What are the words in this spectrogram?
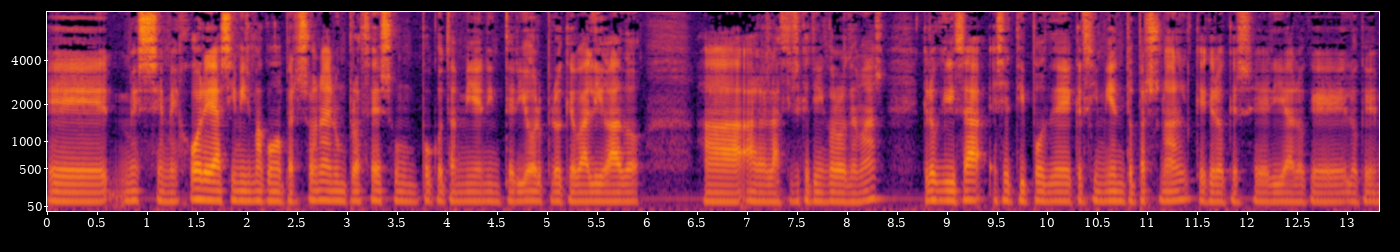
eh, se mejore a sí misma como persona en un proceso un poco también interior, pero que va ligado a, a relaciones que tiene con los demás. Creo que quizá ese tipo de crecimiento personal, que creo que sería lo que, lo que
